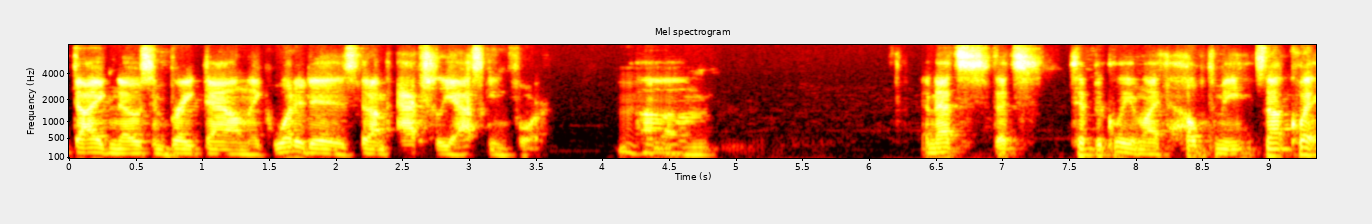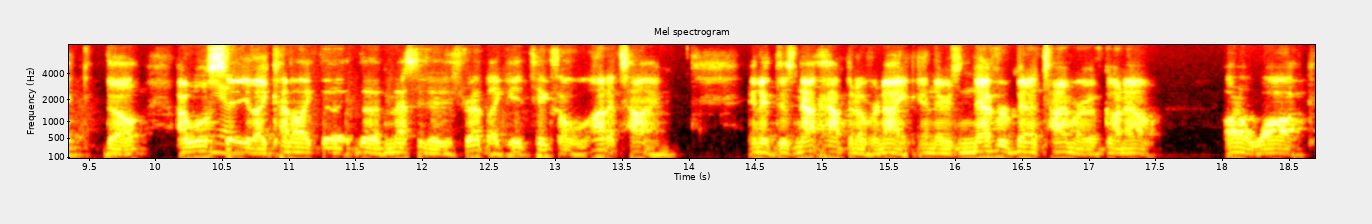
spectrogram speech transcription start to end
diagnose and break down like what it is that I'm actually asking for. Mm-hmm. Um, and that's that's typically in life helped me. It's not quick though. I will yeah. say like kind of like the the message I just read, like it takes a lot of time and it does not happen overnight. And there's never been a time where I've gone out on a walk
